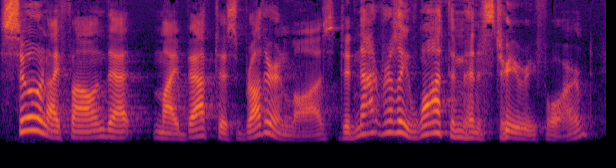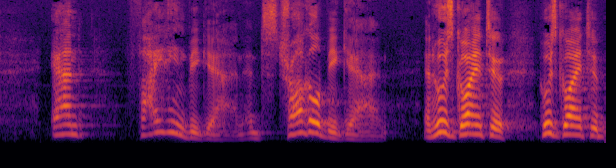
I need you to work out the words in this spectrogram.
soon I found that my Baptist brother in laws did not really want the ministry reformed, and fighting began, and struggle began. And who's going to, who's going to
